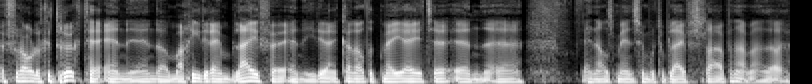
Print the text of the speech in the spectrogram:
vrolijke drukte. En, en dan mag iedereen blijven. En iedereen kan altijd mee eten. En, eh, en als mensen moeten blijven slapen, nou, eh,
